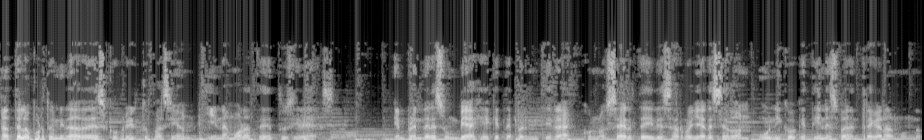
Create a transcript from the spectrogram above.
Date la oportunidad de descubrir tu pasión y enamórate de tus ideas. Emprender es un viaje que te permitirá conocerte y desarrollar ese don único que tienes para entregar al mundo.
